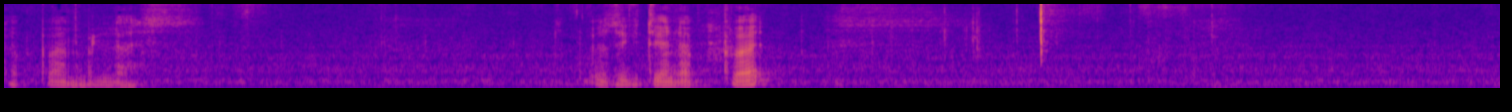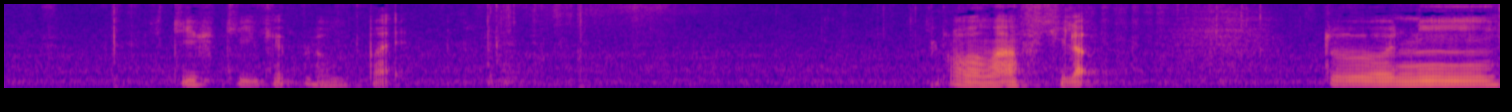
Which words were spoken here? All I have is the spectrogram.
Lapan belas. Lepas tu kita dapat Negatif tiga puluh empat. Oh maaf silap. Tu ni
